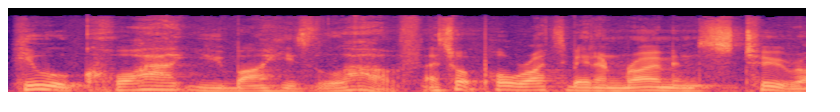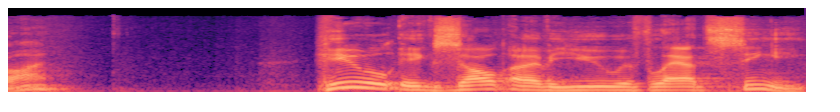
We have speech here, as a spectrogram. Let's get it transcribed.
He will quiet you by his love. That's what Paul writes about in Romans 2, right? He will exult over you with loud singing.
